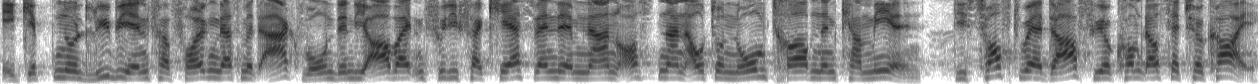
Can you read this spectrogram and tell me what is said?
Ägypten und Libyen verfolgen das mit Argwohn, denn die arbeiten für die Verkehrswende im Nahen Osten an autonom trabenden Kamelen. Die Software dafür kommt aus der Türkei.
